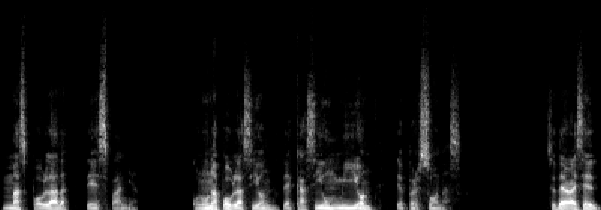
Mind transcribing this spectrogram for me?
más poblada de España, con una población de casi un millón de personas. So there I said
